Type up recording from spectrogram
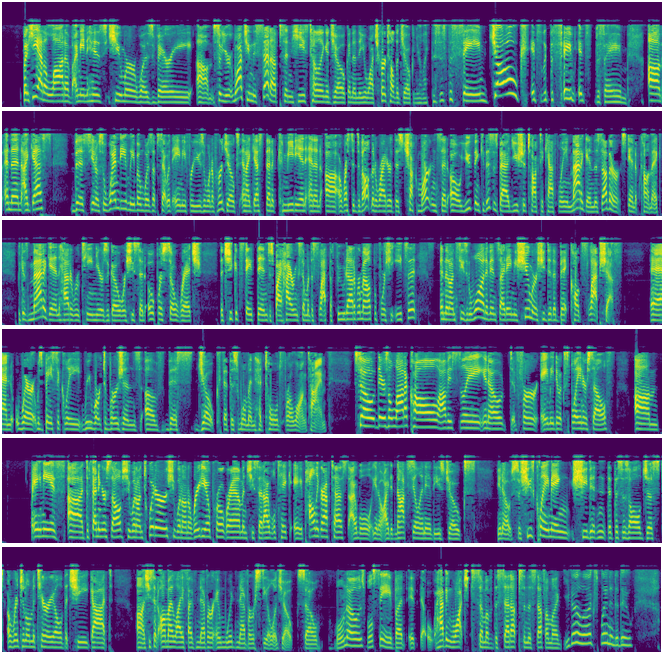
But he had a lot of, I mean, his humor was very, um, so you're watching these setups and he's telling a joke and then you watch her tell the joke and you're like, this is the same joke. It's like the same, it's the same. Um, and then I guess this, you know, so Wendy Liebman was upset with Amy for using one of her jokes, and I guess then a comedian and an uh, Arrested Development writer, this Chuck Martin, said, "Oh, you think this is bad? You should talk to Kathleen Madigan, this other stand-up comic, because Madigan had a routine years ago where she said Oprah's so rich that she could stay thin just by hiring someone to slap the food out of her mouth before she eats it." And then on season one of Inside Amy Schumer, she did a bit called Slap Chef and where it was basically reworked versions of this joke that this woman had told for a long time. So there's a lot of call, obviously, you know, for Amy to explain herself. Um, Amy is uh, defending herself. She went on Twitter. She went on a radio program, and she said, "I will take a polygraph test. I will, you know, I did not steal any of these jokes." You know, so she's claiming she didn't. That this is all just original material that she got. Uh, she said, "All my life, I've never and would never steal a joke." So who knows? We'll see. But it, having watched some of the setups and the stuff, I'm like, you got a lot of explaining to do.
